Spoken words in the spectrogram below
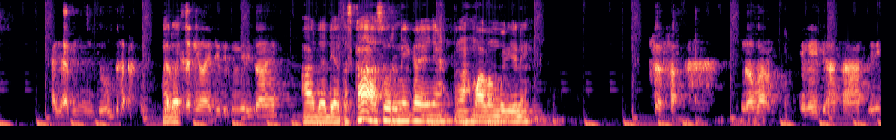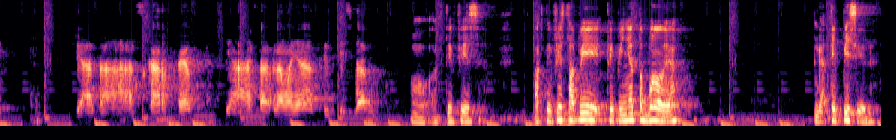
agak bingung juga Ada- bisa nilai diri sendiri soalnya Ada di atas kasur nih kayaknya tengah malam begini. enggak bang. Ini di atas ini di atas karpet biasa namanya aktivis bang. Oh aktivis. Aktivis tapi pipinya tebel ya? Nggak tipis gitu.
